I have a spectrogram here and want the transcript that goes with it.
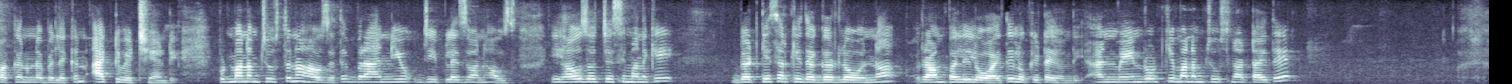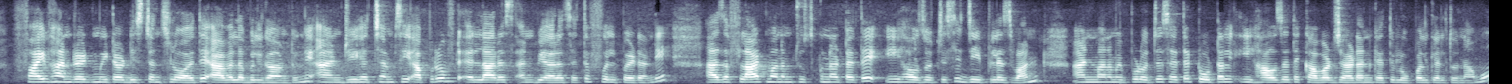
పక్కన ఉన్న బెల్ యాక్టివేట్ చేయండి. ఇప్పుడు మనం చూస్తున్న హౌస్ అయితే brand new G plus one house ఈ హౌస్ వచ్చేసి మనకి గట్కేసర్కి దగ్గరలో ఉన్న రాంపల్లిలో అయితే లొకేట్ అయి ఉంది. అండ్ మెయిన్ రోడ్కి మనం చూసినట్టయితే ఫైవ్ హండ్రెడ్ మీటర్ డిస్టెన్స్లో అయితే అవైలబుల్గా ఉంటుంది. And GHMC approved LRS and BRS అయితే ఫుల్ పేడ్ అండి. యాజ్ అ ఫ్లాట్ మనం చూసుకున్నట్టయితే ఈ హౌస్ వచ్చేసి జీ ప్లస్ వన్. అండ్ మనం ఇప్పుడు వచ్చేసి అయితే టోటల్ ఈ హౌస్ అయితే కవర్ చేయడానికి అయితే లోపలికి వెళ్తున్నాము.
